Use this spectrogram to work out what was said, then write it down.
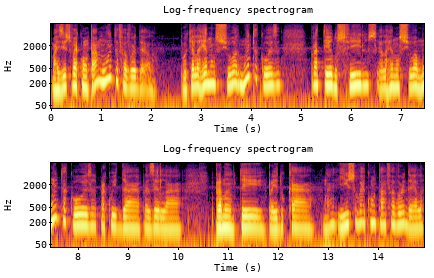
mas isso vai contar muito a favor dela, porque ela renunciou a muita coisa para ter os filhos, ela renunciou a muita coisa para cuidar, para zelar, para manter, para educar, né? E isso vai contar a favor dela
